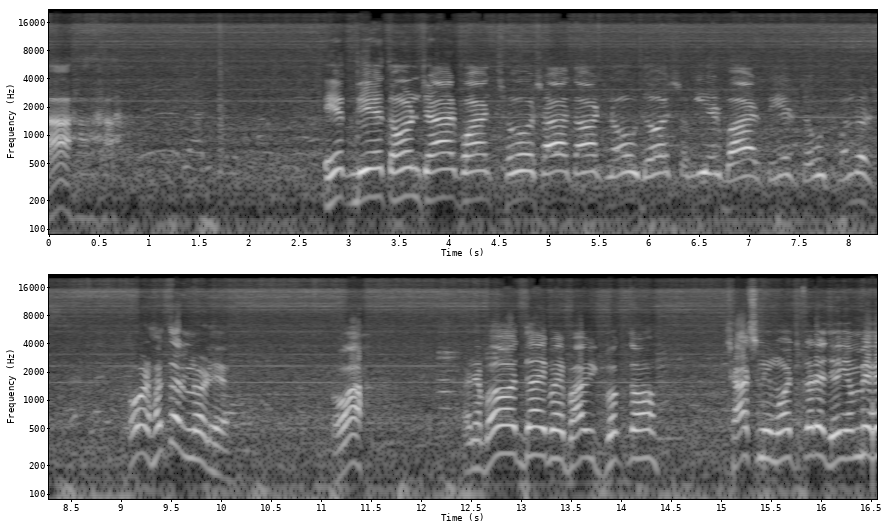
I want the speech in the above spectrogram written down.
હા હા હા. એક બે ત્રણ ચાર પાંચ છ સાત આઠ નવ દસ અગિયાર બાર તેર ચૌદ પંદર. સોળ સત્તર નળ હે. વાહ. અને બધાય ભાઈ ભાવિક ભક્તો છાશની મોજ કરે જય અંબે.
